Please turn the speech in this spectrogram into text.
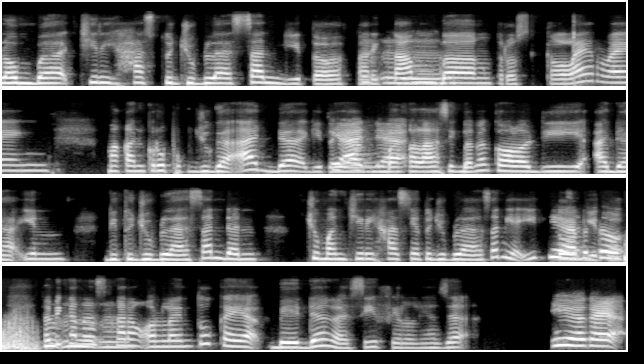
lomba ciri khas tujuh belasan gitu tarik mm -hmm. tambang terus kelereng makan kerupuk juga ada gitu ya, yang ada. bakal asik banget kalau diadain di tujuh belasan dan cuman ciri khasnya tujuh belasan ya itu ya, gitu betul. tapi mm -hmm. karena sekarang online tuh kayak beda gak sih feelnya za iya kayak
